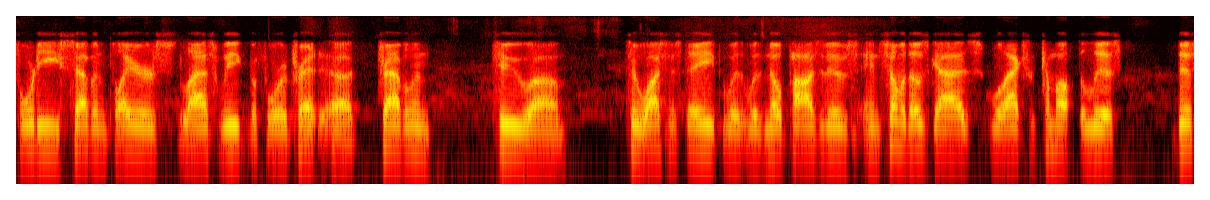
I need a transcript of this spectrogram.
47 players last week before tra- uh, traveling to. Uh, to Washington State with, with no positives, and some of those guys will actually come off the list this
